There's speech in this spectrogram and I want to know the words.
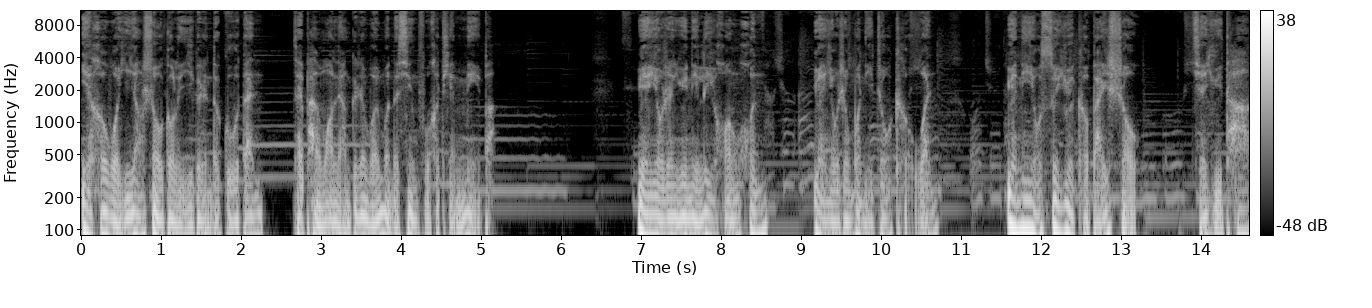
也和我一样受够了一个人的孤单，在盼望两个人稳稳的幸福和甜蜜吧。愿有人与你立黄昏，愿有人问你粥可温，愿你有岁月可白首，且与他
